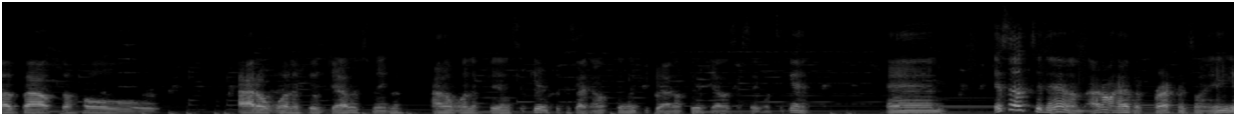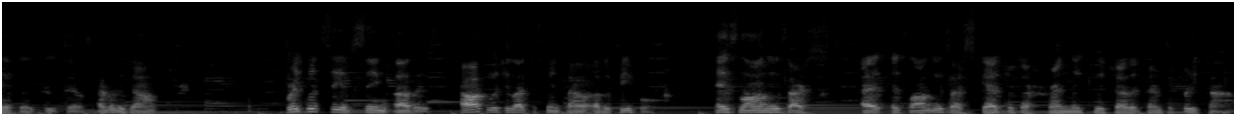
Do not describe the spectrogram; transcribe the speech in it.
about the whole I don't want to feel jealous thing. I don't want to feel insecure because I don't feel insecure. I don't feel jealous, I say once again. And it's up to them. I don't have a preference on any of those details. I really don't. Frequency of seeing others. How often would you like to spend time with other people? as long as our as long as our schedules are friendly to each other in terms of free time.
